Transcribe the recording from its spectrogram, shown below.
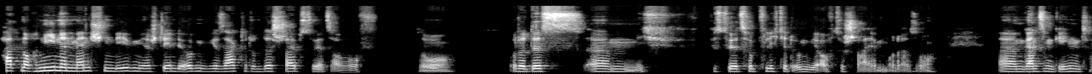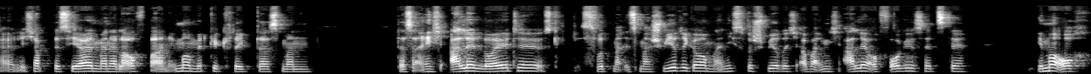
hat noch nie einen Menschen neben mir stehen, der irgendwie gesagt hat, und das schreibst du jetzt auf. So. Oder das, ähm, ich bist du jetzt verpflichtet, irgendwie aufzuschreiben oder so. Ähm, ganz im Gegenteil. Ich habe bisher in meiner Laufbahn immer mitgekriegt, dass man, dass eigentlich alle Leute, es, gibt, es wird mal, ist mal schwieriger, mal nicht so schwierig, aber eigentlich alle, auch Vorgesetzte, immer auch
